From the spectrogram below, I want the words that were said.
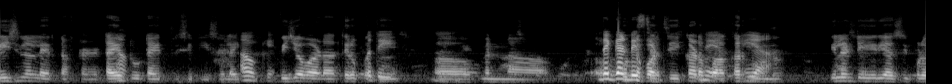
రీజనల్ ఎయిర్ క్రాఫ్ట్ అండి tier two tier three cities like. Vijayawada Tirupati మన దగ్గర. కడప. కర్నూలు ఇలాంటి ఏరియాస్ ఇప్పుడు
